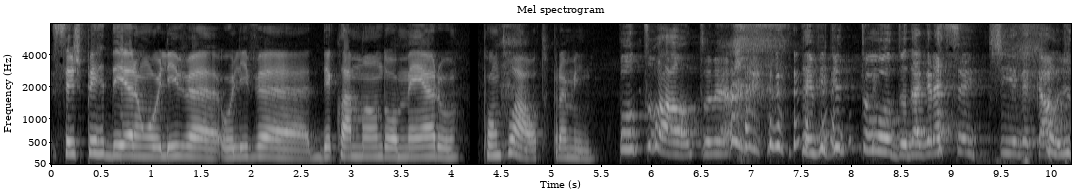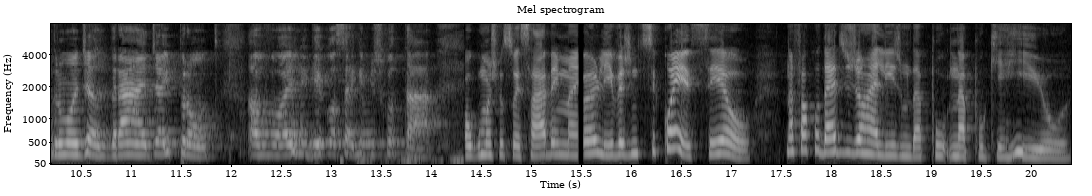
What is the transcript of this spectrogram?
vocês perderam Olivia, Olivia declamando Homero, ponto alto para mim ponto alto, né? Teve de tudo, da Grécia Antiga, Carlos Drummond de Andrade, aí pronto. A voz, ninguém consegue me escutar. Algumas pessoas sabem, mas eu e Olivia, a gente se conheceu na faculdade de jornalismo da na PUC Rio.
